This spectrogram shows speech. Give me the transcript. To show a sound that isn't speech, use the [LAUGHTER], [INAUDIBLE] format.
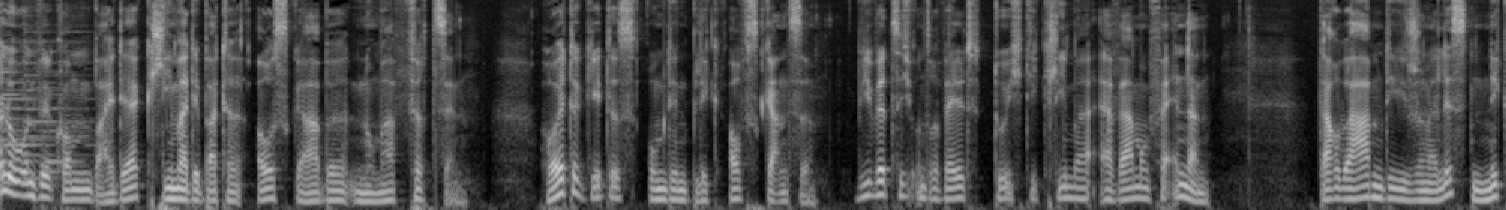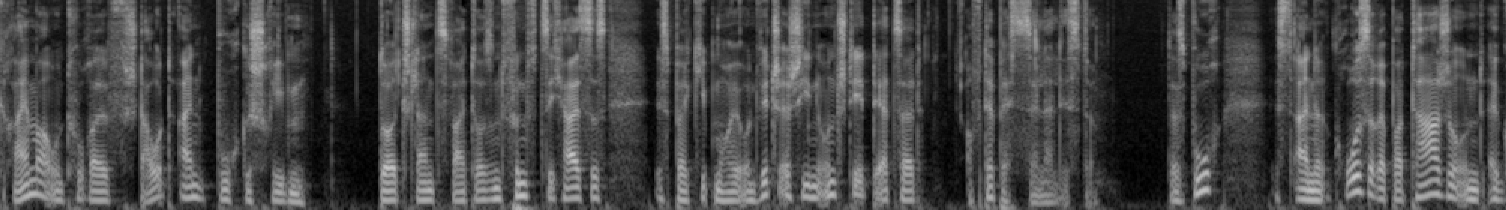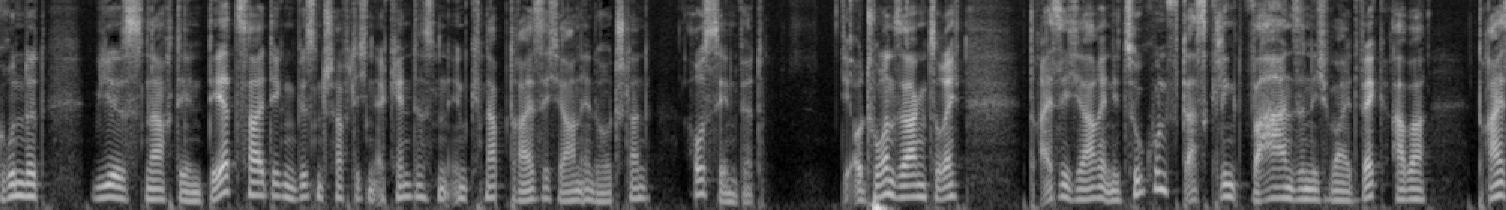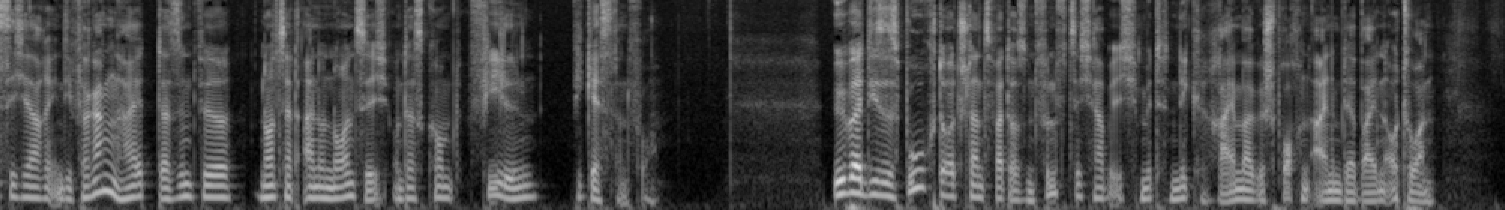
Hallo und willkommen bei der Klimadebatte Ausgabe Nummer 14. Heute geht es um den Blick aufs Ganze. Wie wird sich unsere Welt durch die Klimaerwärmung verändern? Darüber haben die Journalisten Nick Reimer und Thoralf Staudt ein Buch geschrieben. Deutschland 2050 heißt es, ist bei Kiepenheuer und Witsch erschienen und steht derzeit auf der Bestsellerliste. Das Buch ist eine große Reportage und ergründet, wie es nach den derzeitigen wissenschaftlichen Erkenntnissen in knapp 30 Jahren in Deutschland aussehen wird. Die Autoren sagen zu Recht, 30 Jahre in die Zukunft, das klingt wahnsinnig weit weg, aber 30 Jahre in die Vergangenheit, da sind wir 1991 und das kommt vielen wie gestern vor. Über dieses Buch Deutschland 2050 habe ich mit Nick Reimer gesprochen, einem der beiden Autoren.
